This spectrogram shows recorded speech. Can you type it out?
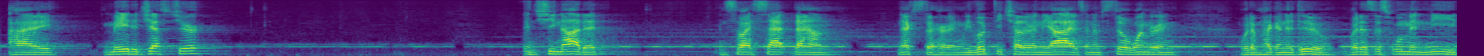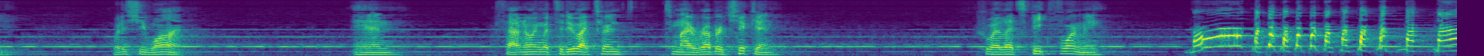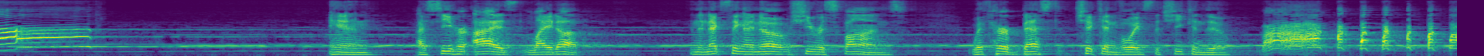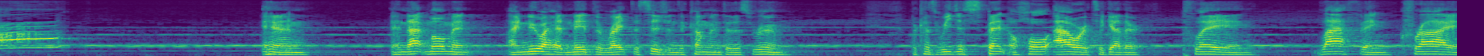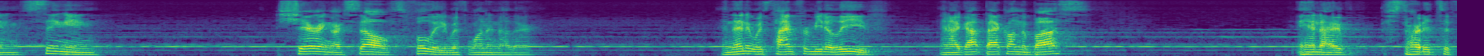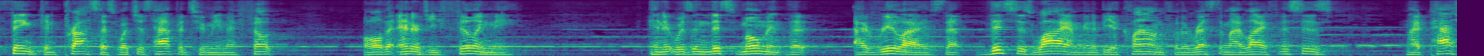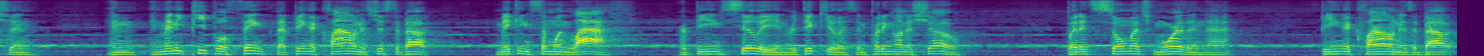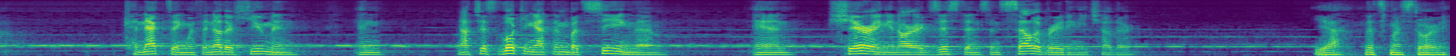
I made a gesture and she nodded. And so I sat down next to her and we looked each other in the eyes and I'm still wondering, what am I going to do? What does this woman need? What does she want? And without knowing what to do, I turned to my rubber chicken, who I let speak for me. And I see her eyes light up. And the next thing I know, she responds with her best chicken voice that she can do. And in that moment, I knew I had made the right decision to come into this room because we just spent a whole hour together playing, laughing, crying, singing, sharing ourselves fully with one another. And then it was time for me to leave. And I got back on the bus and I started to think and process what just happened to me. And I felt all the energy filling me. And it was in this moment that I realized that this is why I'm going to be a clown for the rest of my life. This is my passion. And, and many people think that being a clown is just about making someone laugh or being silly and ridiculous and putting on a show. But it's so much more than that. Being a clown is about connecting with another human and not just looking at them, but seeing them and sharing in our existence and celebrating each other. Yeah, that's my story.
